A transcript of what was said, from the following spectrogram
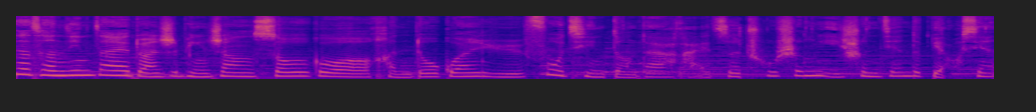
得曾经在短视频上搜过很多关于父亲等待孩子出生一瞬间的表现，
